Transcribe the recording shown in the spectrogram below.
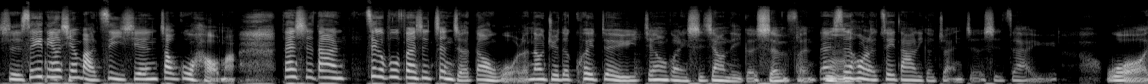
是，所以一定要先把自己先照顾好嘛。但是当然，这个部分是震慑到我了，那我觉得愧对于健康管理师这样的一个身份。但是后来最大的一个转折是在于我。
